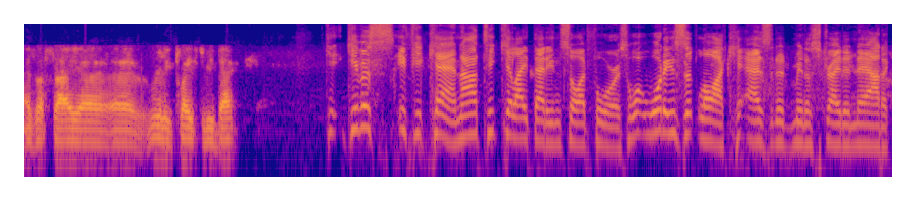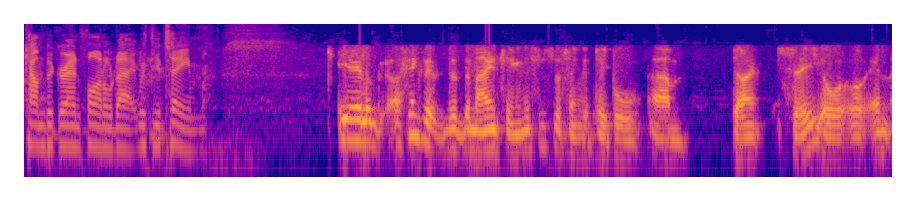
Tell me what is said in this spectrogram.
as I say, uh, really pleased to be back give us, if you can, articulate that insight for us. What what is it like as an administrator now to come to grand final day with your team? Yeah, look, I think that the, the main thing, and this is the thing that people um, don't see, or, or, and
